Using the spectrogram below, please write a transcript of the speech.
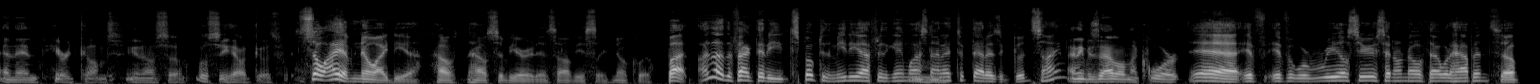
and then here it comes. You know, so we'll see how it goes. For. So I have no idea how, how severe it is. Obviously, no clue. But I thought the fact that he spoke to the media after the game last night, I took that as a good sign. And he was out on the court. Yeah, if if it were real serious, I don't know if that would happen. So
